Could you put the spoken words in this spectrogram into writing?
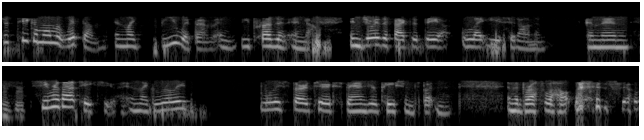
Just take a moment with them and like be with them and be present and enjoy the fact that they let you sit on them, and then hmm see where that takes you and like really really start to expand your patience button and the breath will help so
